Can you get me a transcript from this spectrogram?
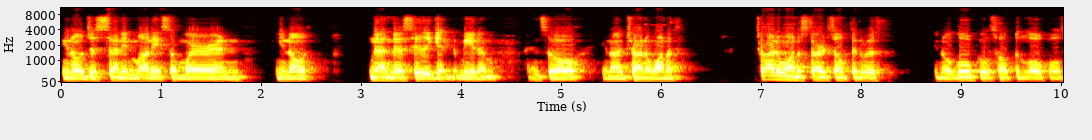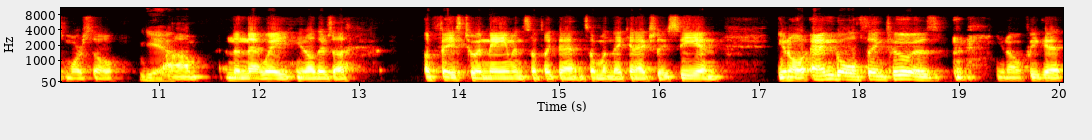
you know just sending money somewhere and you know not necessarily getting to meet them. And so you know i try to want to try to want to start something with you know locals helping locals more so. Yeah. Um, and then that way you know there's a a face to a name and stuff like that and someone they can actually see and you know end goal thing too is you know if we get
